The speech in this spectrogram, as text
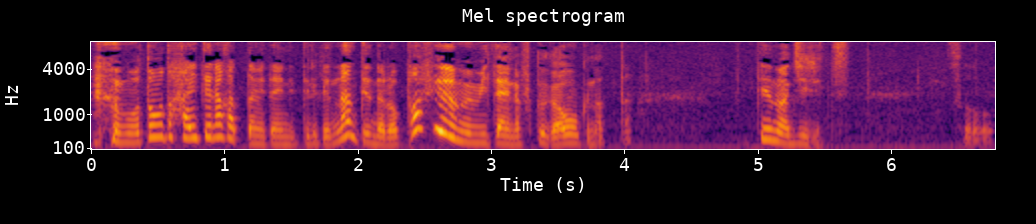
もともと履いてなかったみたいに言ってるけど何て言うんだろう。Perfume みたいな服が多くなった。っていうのは事実そ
